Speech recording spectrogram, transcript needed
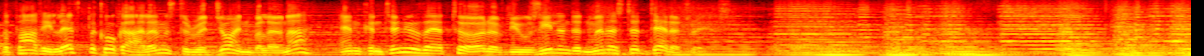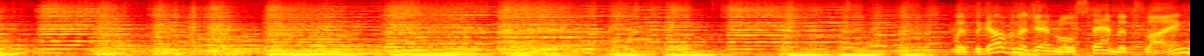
the party left the Cook Islands to rejoin Bellona and continue their tour of New Zealand-administered territories. With the Governor-General's standard flying,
